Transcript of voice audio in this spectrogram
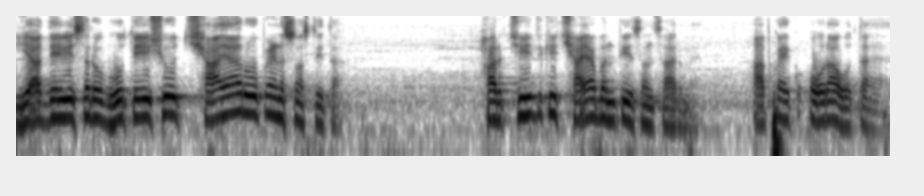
या देवी सर्वभूतेषु छाया रूपेण संस्थिता। हर चीज़ की छाया बनती है संसार में। आपका एक ओरा होता है।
